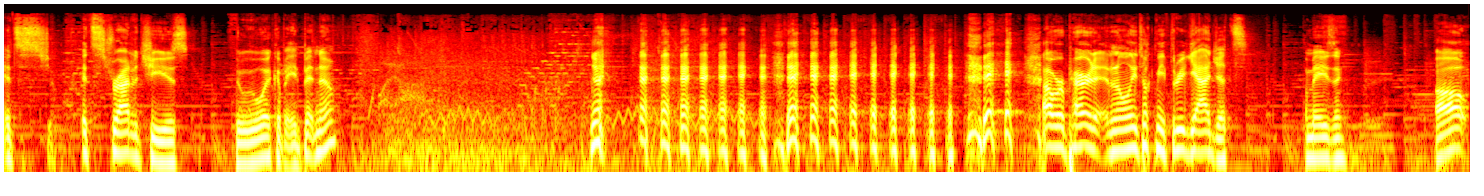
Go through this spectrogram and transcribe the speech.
It's it's strategies. Do we wake up 8-bit now? I repaired it and it only took me three gadgets. Amazing. Oh,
